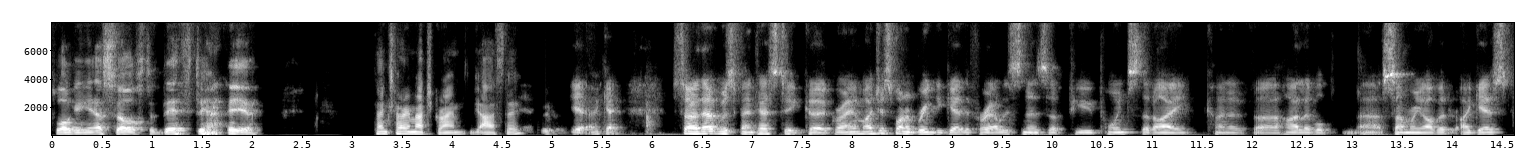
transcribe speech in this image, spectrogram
flogging ourselves to death down here? Thanks very much, Graham. Uh, Steve? Yeah, okay. So that was fantastic, uh, Graham. I just want to bring together for our listeners a few points that I kind of uh, high level uh, summary of it, I guess,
